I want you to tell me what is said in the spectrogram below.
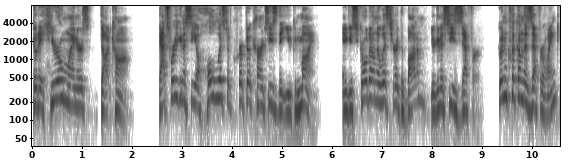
go to herominers.com. That's where you're going to see a whole list of cryptocurrencies that you can mine. And if you scroll down the list here at the bottom, you're going to see Zephyr. Go ahead and click on the Zephyr link.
